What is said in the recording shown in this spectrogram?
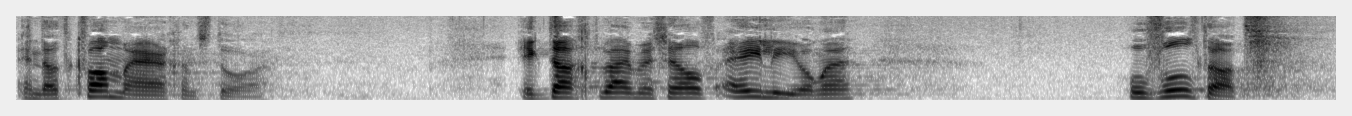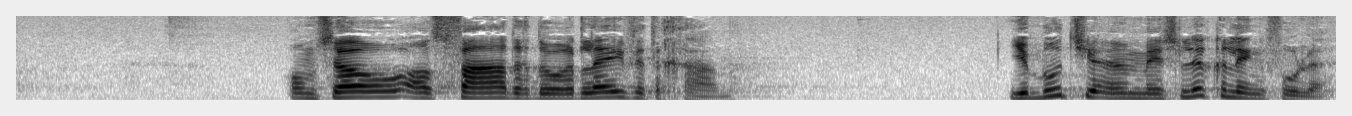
En dat kwam ergens door. Ik dacht bij mezelf, Eli jongen, hoe voelt dat? Om zo als vader door het leven te gaan. Je moet je een mislukkeling voelen.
